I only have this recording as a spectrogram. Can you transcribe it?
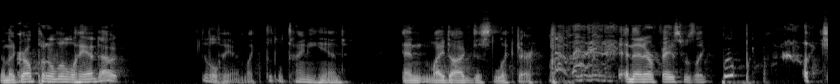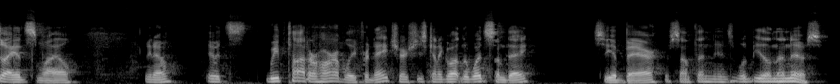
and the girl put a little hand out, little hand, like little tiny hand, and my dog just licked her, and then her face was like, boop, like giant smile. You know, it's we've taught her horribly for nature. She's going to go out in the woods someday, see a bear or something, and it will be on the news.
